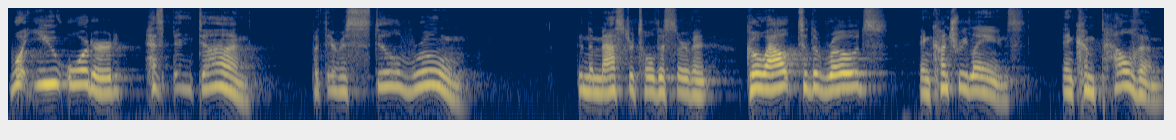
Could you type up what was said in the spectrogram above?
what you ordered has been done, but there is still room. Then the master told his servant, Go out to the roads and country lanes and compel them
